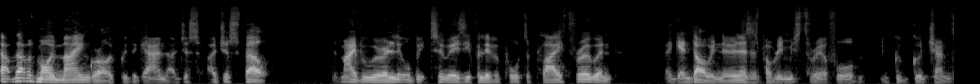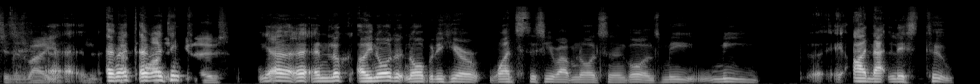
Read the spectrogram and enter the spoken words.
that that was my main gripe with the game. I just I just felt maybe we were a little bit too easy for Liverpool to play through. And again, Darwin Nunez has probably missed three or four good, good chances as well. Uh, and, I, and I think, yeah, and look, I know that nobody here wants to see Robin Olsen in goals. Me, me, uh, on that list too.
